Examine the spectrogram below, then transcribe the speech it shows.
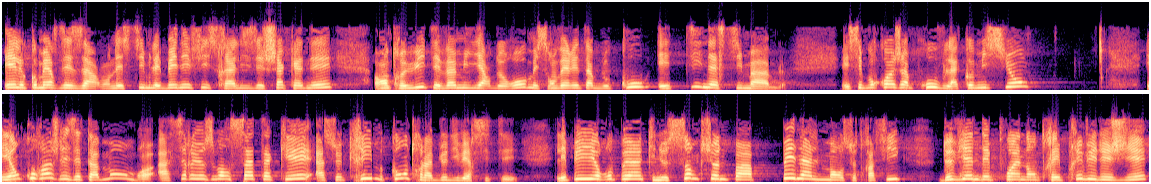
et le commerce des armes. On estime les bénéfices réalisés chaque année entre huit et vingt milliards d'euros, mais son véritable coût est inestimable. Et c'est pourquoi j'approuve la Commission et encourage les États membres à sérieusement s'attaquer à ce crime contre la biodiversité. Les pays européens qui ne sanctionnent pas pénalement ce trafic deviennent des points d'entrée privilégiés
